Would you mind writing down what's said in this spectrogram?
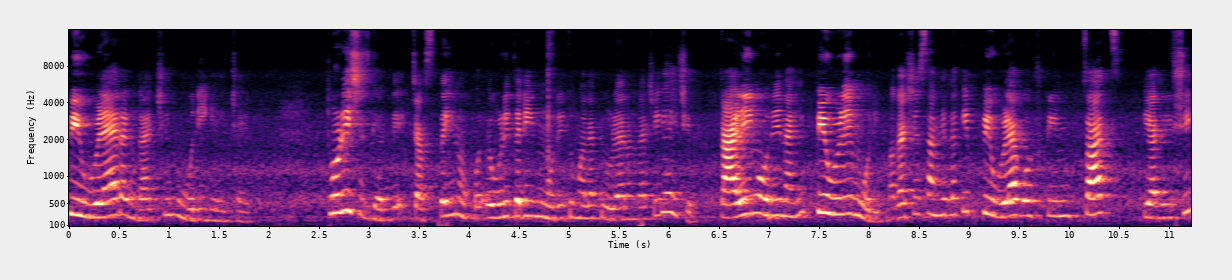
पिवळ्या रंगाची मोरी घ्यायची आहे. थोडीशीच घ्या जास्तही नको. एवढी तरी मोरी तुम्हाला पिवळ्या रंगाची घ्यायची. काळी मोरी नाही पिवळी मोरी. मग अशी सांगितलं की पिवळ्या गोष्टींचाच या दिवशी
